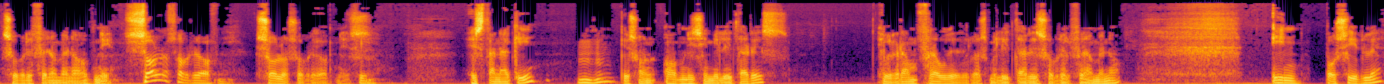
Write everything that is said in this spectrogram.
sobre el fenómeno ovni. ¿Solo sobre ovni? Solo sobre ovnis. Están aquí, que son ovnis y militares, el gran fraude de los militares sobre el fenómeno, imposible,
